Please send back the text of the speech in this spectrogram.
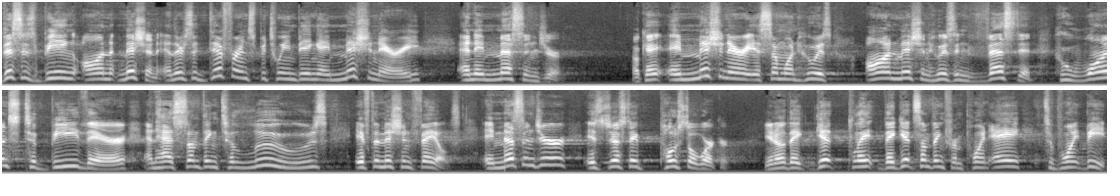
This is being on mission. And there's a difference between being a missionary and a messenger. Okay? A missionary is someone who is on mission, who is invested, who wants to be there and has something to lose if the mission fails. A messenger is just a postal worker. You know, they get, play, they get something from point A to point B.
